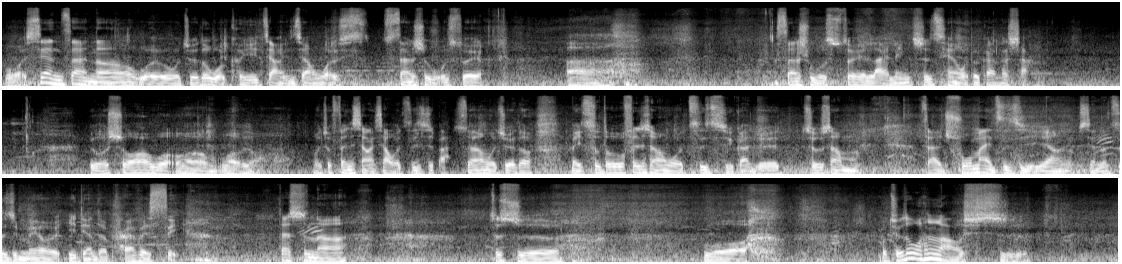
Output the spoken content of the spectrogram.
我现在呢，我我觉得我可以讲一讲我三十五岁，啊，三十五岁来临之前我都干了啥？比如说，我我我我就分享一下我自己吧。虽然我觉得每次都分享我自己，感觉就像在出卖自己一样，显得自己没有一点的 privacy。但是呢，就是我，我觉得我很老实，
